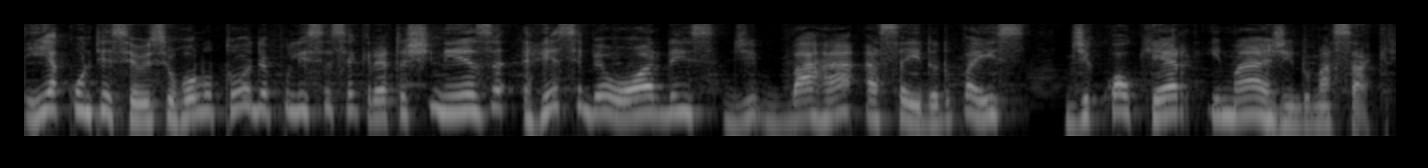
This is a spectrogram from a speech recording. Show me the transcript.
E aconteceu esse rolo todo, a polícia secreta chinesa recebeu ordens de barrar a saída do país de qualquer imagem do massacre,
